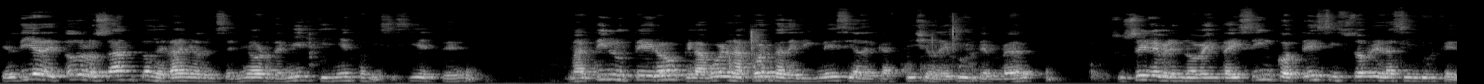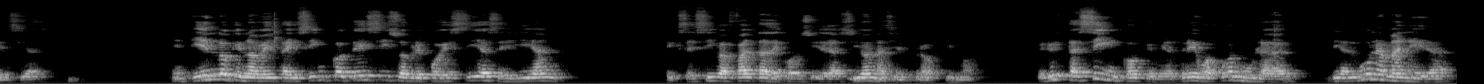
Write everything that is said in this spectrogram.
El día de todos los santos del año del Señor de 1517, Martín Lutero clavó en la puerta de la iglesia del castillo de Wittenberg sus célebres 95 tesis sobre las indulgencias. Entiendo que 95 tesis sobre poesía serían excesiva falta de consideración hacia el prójimo, pero estas cinco que me atrevo a formular, de alguna manera,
